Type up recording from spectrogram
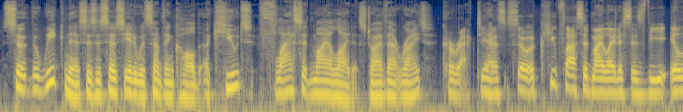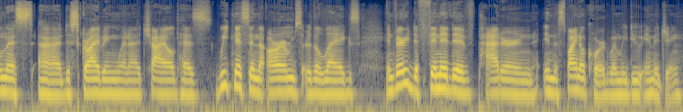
So the weakness is associated with something called acute flaccid myelitis. Do I have that right? Correct. Yes. So acute flaccid myelitis is the illness uh, describing when a child has weakness in the arms or the legs, and very definitive pattern in the spinal cord when we do imaging.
